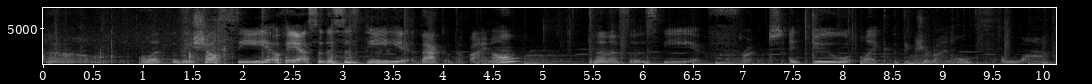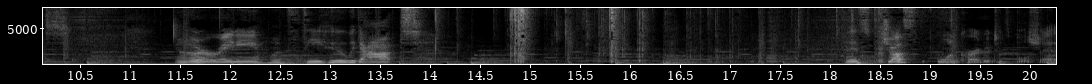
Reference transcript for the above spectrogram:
Um, what we shall see. Okay, yeah, so this is the back of the vinyl. And then this is the front. I do like the picture vinyls a lot. Alrighty, let's see who we got. And it's just one card, which is bullshit.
